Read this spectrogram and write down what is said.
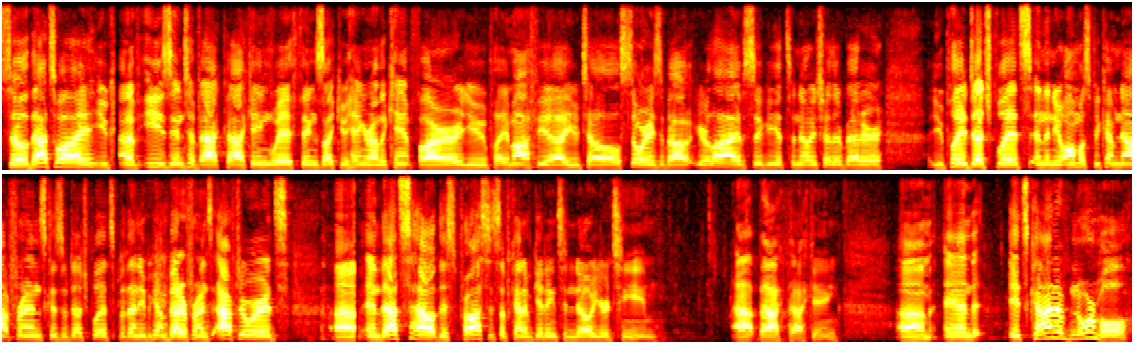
So that's why you kind of ease into backpacking with things like you hang around the campfire, you play Mafia, you tell stories about your lives so you get to know each other better. You play Dutch Blitz, and then you almost become not friends because of Dutch Blitz, but then you become better friends afterwards. Um, and that's how this process of kind of getting to know your team at backpacking. Um, and it's kind of normal,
